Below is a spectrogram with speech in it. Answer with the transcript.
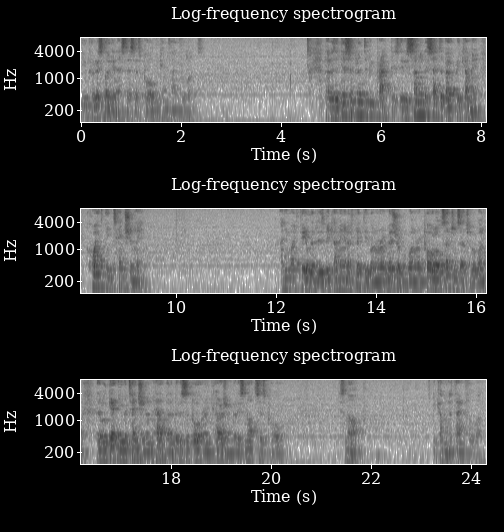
dear. Eucharistogenes, says Paul, become thankful ones. That is a discipline to be practiced. It is something to set about becoming, quite intentionally. And you might feel that it is becoming an afflicted one, or a miserable one, or a poor old such and such of a one that will get you attention and help and a bit of support or encouragement, but it's not, says Paul. It's not. It's becoming a thankful one.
